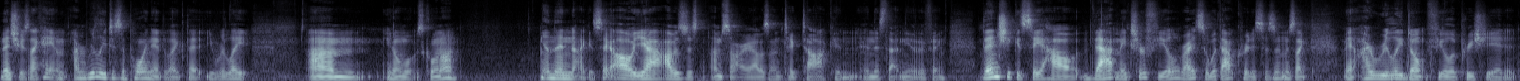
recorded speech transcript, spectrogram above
then she was like, hey, I'm, I'm really disappointed, like, that you were late. Um, you know, what was going on? And then I could say, oh, yeah, I was just, I'm sorry, I was on TikTok and, and this, that, and the other thing. Then she could say how that makes her feel, right? So without criticism, it's like, man, I really don't feel appreciated.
